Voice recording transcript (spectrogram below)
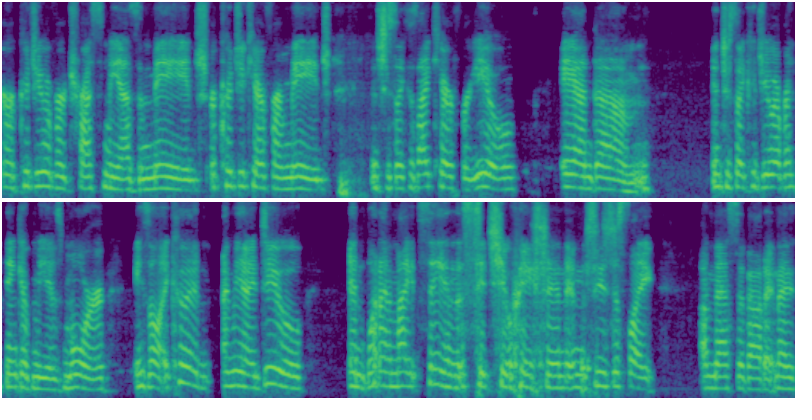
or could you ever trust me as a mage, or could you care for a mage? And she's like, because I care for you, and um and she's like, Could you ever think of me as more? He's all, I could. I mean, I do. And what I might say in this situation. And she's just like a mess about it. And I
